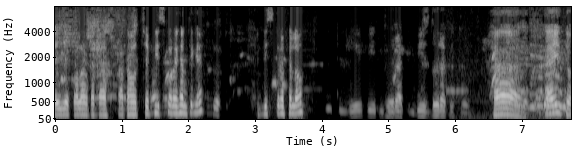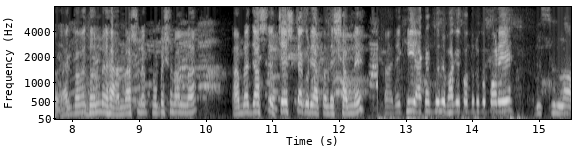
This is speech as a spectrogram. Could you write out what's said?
এই যে কলার পাতা কাটা হচ্ছে। পিস করে এখান থেকে। পিস করে ফেলো। হ্যাঁ এই তো। একভাবে ধরলে হ্যাঁ আমরা আসলে প্রফেশনাল না। আমরা জাস্ট চেষ্টা করি আপনাদের সামনে। দেখি এক একজনের ভাগে কতটুকু পড়ে। বিসমিল্লাহ।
